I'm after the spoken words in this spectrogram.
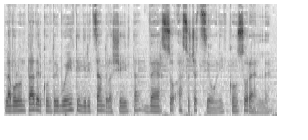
la volontà del contribuente indirizzando la scelta verso associazioni con sorelle.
